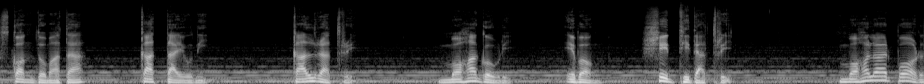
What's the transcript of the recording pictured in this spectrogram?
স্কন্দমাতা কাত্তায়নী কালরাত্রি, মহাগৌরী এবং সিদ্ধিদাত্রী। মহালয়ার পর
